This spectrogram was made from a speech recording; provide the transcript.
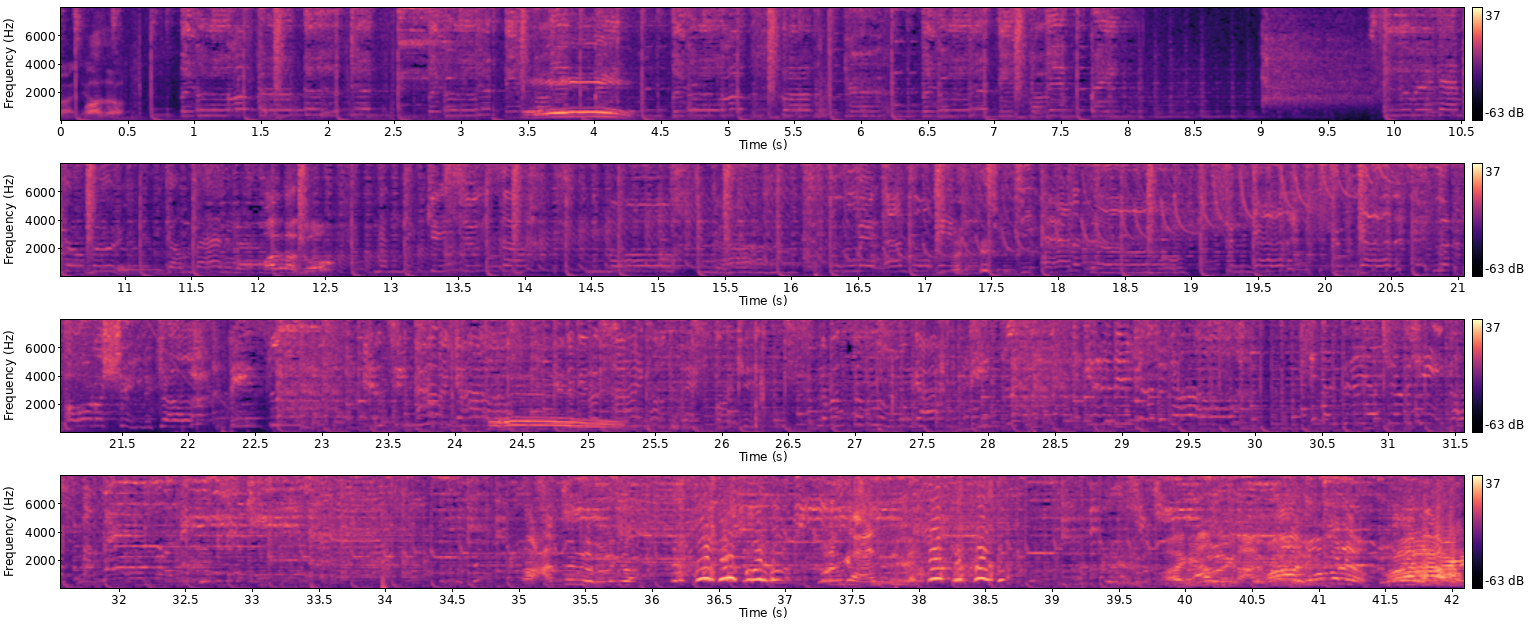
아니야? 맞아. 오. 빨라져? 오. 아, 안 들려, 노래가. 노래가 안 들려. 아, 이거. 아, 너무 빨라요. 아,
